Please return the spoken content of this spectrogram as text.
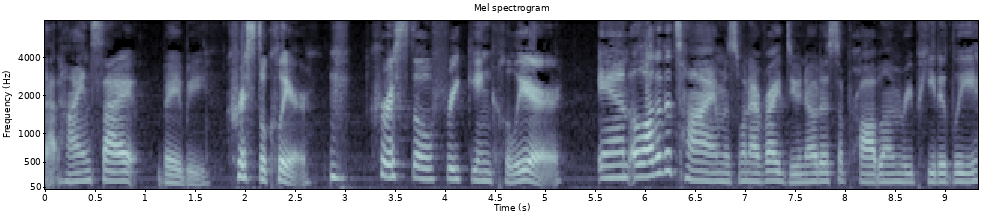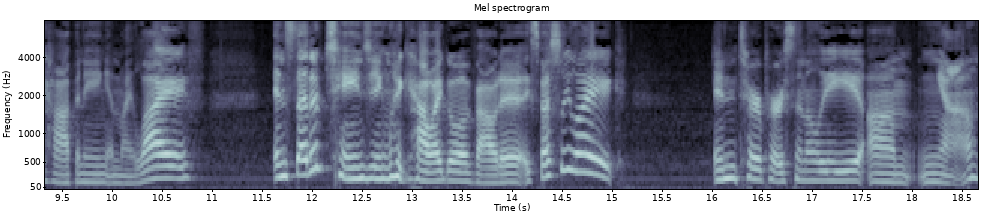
that hindsight baby crystal clear crystal freaking clear and a lot of the times, whenever I do notice a problem repeatedly happening in my life, instead of changing like how I go about it, especially like interpersonally, um, yeah,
